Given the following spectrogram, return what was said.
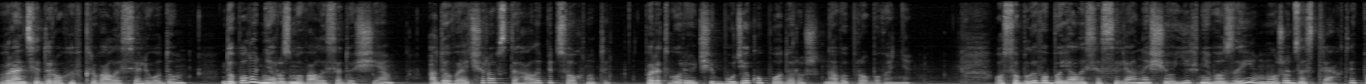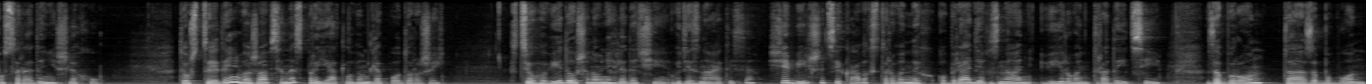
Вранці дороги вкривалися льодом, до полудня розмивалися дощем, а до вечора встигали підсохнути, перетворюючи будь-яку подорож на випробування. Особливо боялися селяни, що їхні вози можуть застрягти посередині шляху. Тож цей день вважався несприятливим для подорожей. З цього відео, шановні глядачі, ви дізнаєтеся ще більше цікавих старовинних обрядів, знань, вірувань, традицій, заборон та забобон.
